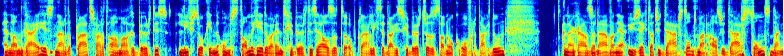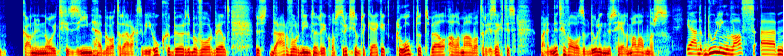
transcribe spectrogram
En dan ga je eens naar de plaats waar het allemaal gebeurd is, liefst ook in de omstandigheden waarin het gebeurd is. Als het op klaarlichte dag is gebeurd, zullen ze het dan ook overdag doen. En dan gaan ze na van, ja, u zegt dat u daar stond, maar als u daar stond, dan kan u nooit gezien hebben wat er daar achter die hoek gebeurde bijvoorbeeld. Dus daarvoor dient een reconstructie om te kijken, klopt het wel allemaal wat er gezegd is? Maar in dit geval was de bedoeling dus helemaal anders. Ja, de bedoeling was um,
